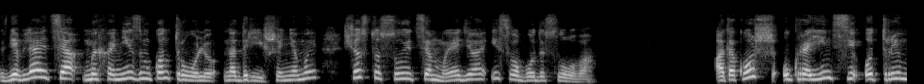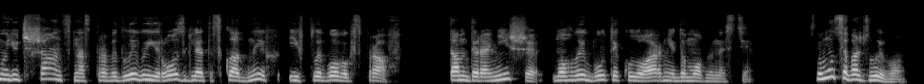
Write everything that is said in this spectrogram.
З'являється механізм контролю над рішеннями, що стосуються медіа і свободи слова. А також українці отримують шанс на справедливий розгляд складних і впливових справ, там, де раніше могли бути кулуарні домовленості. Чому це важливо?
